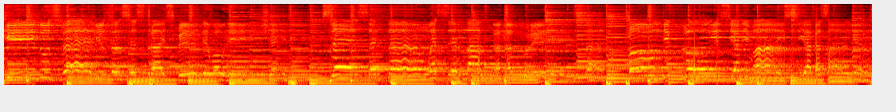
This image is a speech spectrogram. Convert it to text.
que dos velhos ancestrais perdeu a origem. Ser sertão é ser lá da natureza, onde flores e animais se agasalham,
